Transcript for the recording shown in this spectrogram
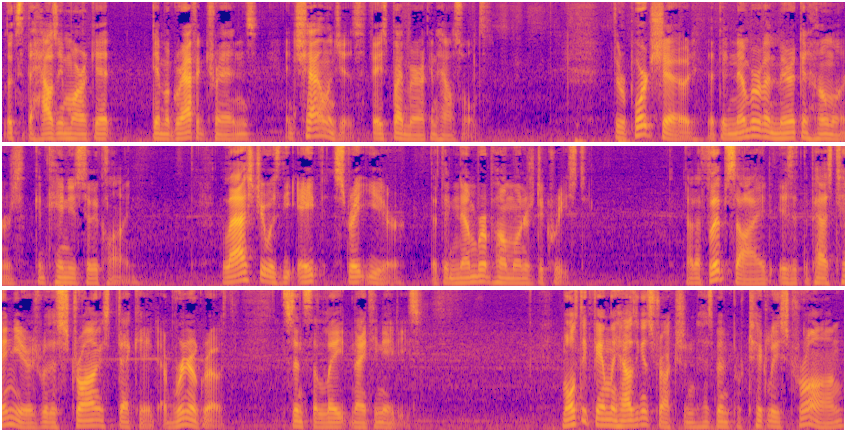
looks at the housing market, demographic trends, and challenges faced by American households. The report showed that the number of American homeowners continues to decline. Last year was the eighth straight year that the number of homeowners decreased. Now, the flip side is that the past 10 years were the strongest decade of renter growth since the late 1980s. Multifamily housing construction has been particularly strong,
